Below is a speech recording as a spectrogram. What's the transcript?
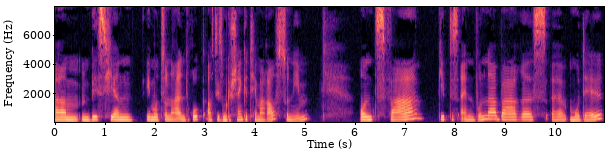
ähm, ein bisschen emotionalen Druck aus diesem Geschenkethema rauszunehmen. Und zwar gibt es ein wunderbares äh, Modell,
